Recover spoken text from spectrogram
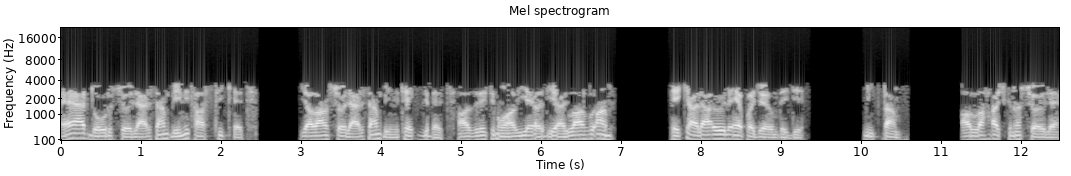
Eğer doğru söylersem beni tasdik et. Yalan söylersem beni tekzip et. Hazreti Muaviye radiyallahu an. Pekala öyle yapacağım dedi. Mikdam. Allah aşkına söyle.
